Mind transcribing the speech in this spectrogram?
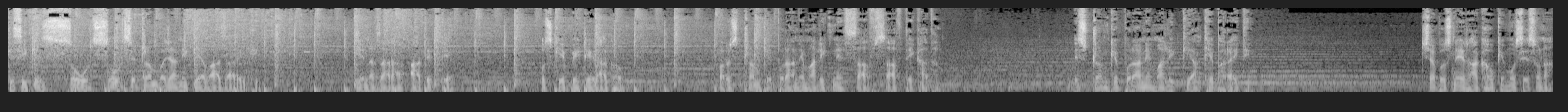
किसी के ज़ोर ज़ोर से ड्रम बजाने की आवाज़ आ रही थी। यह नज़ारा आदित्य, उसके बेटे राघव और उस ड्रम के पुराने मालिक ने साफ़ साफ़ देखा था। इस ड्रम के पुराने मालिक की आँखें भर आई थी। जब उसने राघव के मुँह से सुना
